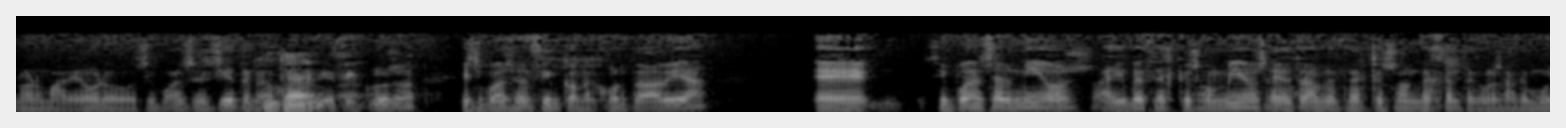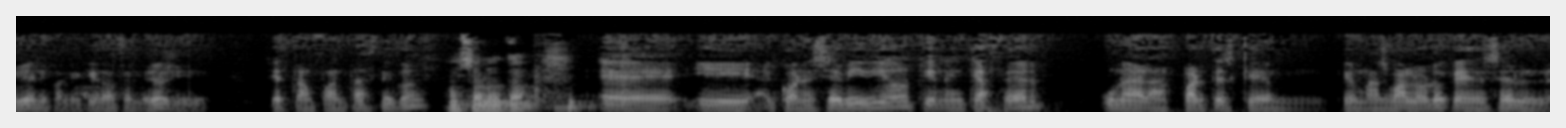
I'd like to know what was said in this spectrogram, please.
norma de oro. Si pueden ser 7, mejor que 10 incluso. Y si pueden ser 5, mejor todavía. Eh, si pueden ser míos, hay veces que son míos, hay otras veces que son de gente que los hace muy bien y para qué quiero hacerlo yo si, si están fantásticos. Absoluto. Eh, y con ese vídeo tienen que hacer una de las partes que, más valoro, que es el,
